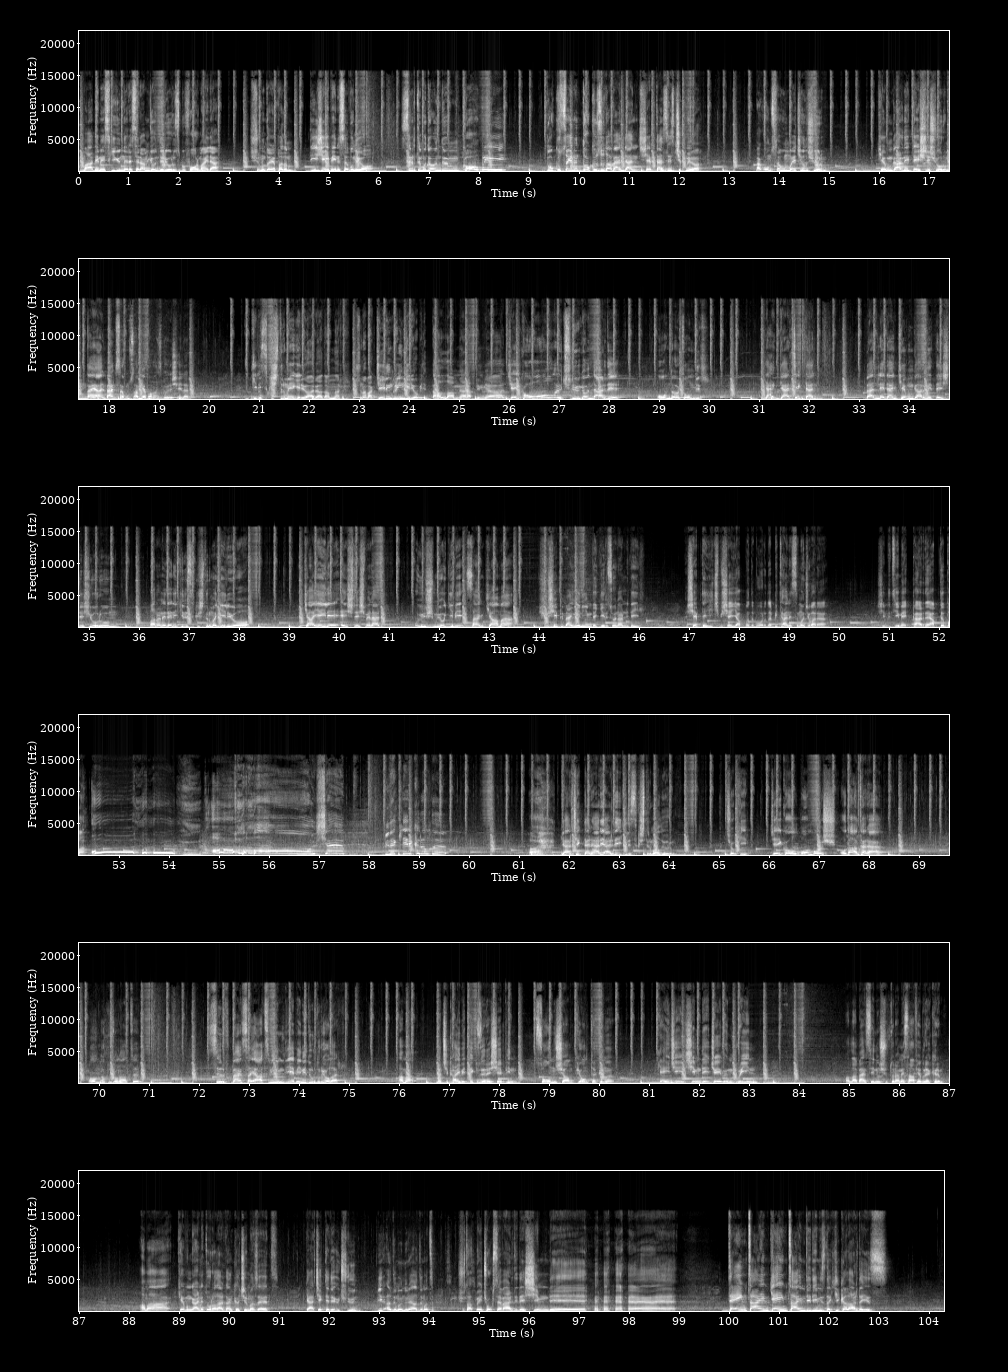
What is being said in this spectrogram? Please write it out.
Madem eski günlere selam gönderiyoruz bu formayla. Şunu da yapalım. DJ beni savunuyor. Sırtımı döndüm. Kobe! 9 sayının 9'u da benden. Shep'ten ses çıkmıyor. Bak onu savunmaya çalışıyorum. Kevin Garnett'le eşleşiyorum da yani ben savunsam yapamaz böyle şeyler. İkili sıkıştırmaya geliyor abi adamlar. Şuna bak Jalen Green geliyor bir de. Allah'ım ya Rabbim ya. J. Cole üçlüyü gönderdi. 14-11. Yani gerçekten ben neden Kevin Garnett'le eşleşiyorum? Bana neden ikili sıkıştırma geliyor? Hikayeyle eşleşmeler uyuşmuyor gibi sanki ama şu Shep'i ben yeneyim de gerisi önemli değil. Shep de hiçbir şey yapmadı bu arada. Bir tane smacı var ha. Şimdi T-Mac perde yaptı. Ba Oh! Oh! Shep! Bilekleri kırıldı. Ah, gerçekten her yerde ikili sıkıştırma alıyorum. Çok iyi. J. Cole bomboş. O da atar ha. 19-16. Sırf ben sayı atmayayım diye beni durduruyorlar. Ama maçı kaybetmek üzere Shep'in son şampiyon takımı. KG şimdi Jalen Green. Valla ben senin şutuna mesafe bırakırım. Ama Kevin Garnett oralardan kaçırmaz evet. Gerçekte de üçlüğün bir adım önüne adım atıp şut atmayı çok severdi de şimdi. Dame time, game time dediğimiz dakikalardayız.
